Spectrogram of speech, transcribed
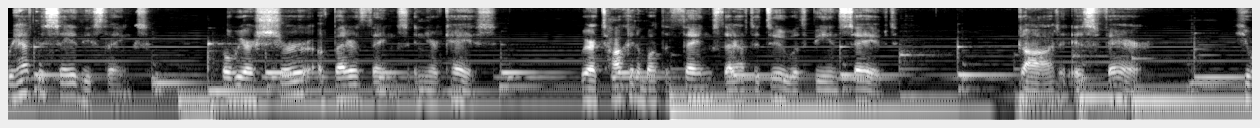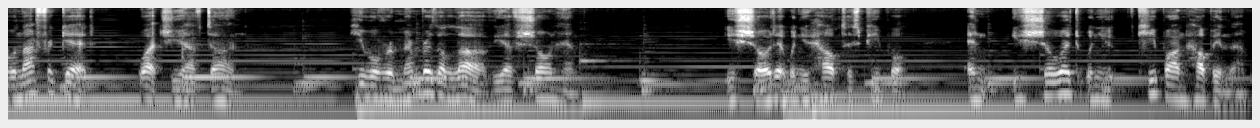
we have to say these things, but we are sure of better things in your case. We are talking about the things that have to do with being saved. God is fair. He will not forget what you have done. He will remember the love you have shown him. You showed it when you helped his people and you show it when you keep on helping them.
